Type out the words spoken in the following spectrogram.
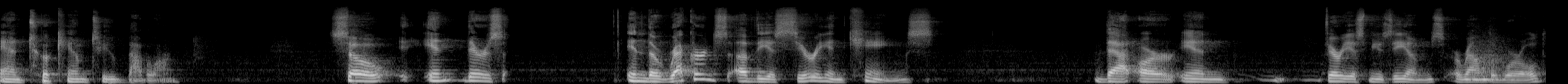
and took him to Babylon. So in, there's in the records of the Assyrian kings that are in various museums around the world,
